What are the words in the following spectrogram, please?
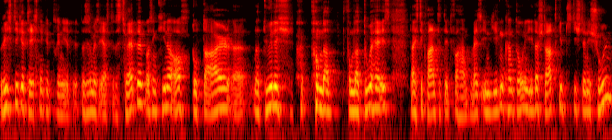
richtige Technik trainiert wird. Das ist einmal das Erste. Das Zweite, was in China auch total äh, natürlich vom, vom Natur her ist, da ist die Quantität vorhanden, weil es in jedem Kanton, in jeder Stadt gibt es Tischtennisschulen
